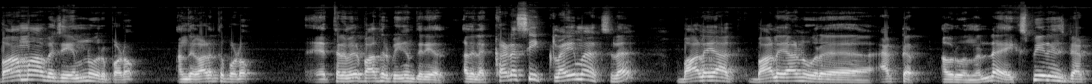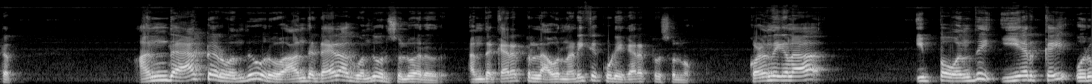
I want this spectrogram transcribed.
பாமா விஜயம்னு ஒரு படம் அந்த காலத்து படம் எத்தனை பேர் பார்த்துருப்பீங்கன்னு தெரியாது. அதில் கடைசி கிளைமேக்ஸில் பாலையா பாலையான்னு ஒரு ஆக்டர் அவர் ஒரு நல்ல எக்ஸ்பீரியன்ஸ்ட் ஆக்டர் அந்த ஆக்டர் வந்து ஒரு அந்த டயலாக் வந்து ஒரு சொல்லுவார் அவர். அந்த கேரக்டரில் அவர் நடிக்கக்கூடிய கேரக்டர் சொல்லும். குழந்தைங்களா இப்போ வந்து இயற்கை ஒரு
